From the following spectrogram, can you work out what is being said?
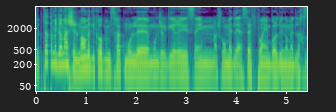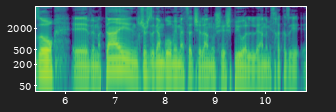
וקצת המגמה של מה עומד לקרות במשחק מול, אה, מול ג'לגיריס, האם משהו עומד להיאסף פה, האם בולדווין עומד לחזור, אה, ומתי. אני חושב שזה גם גורמים מהצד שלנו שישפיעו על לאן המשחק הזה אה,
